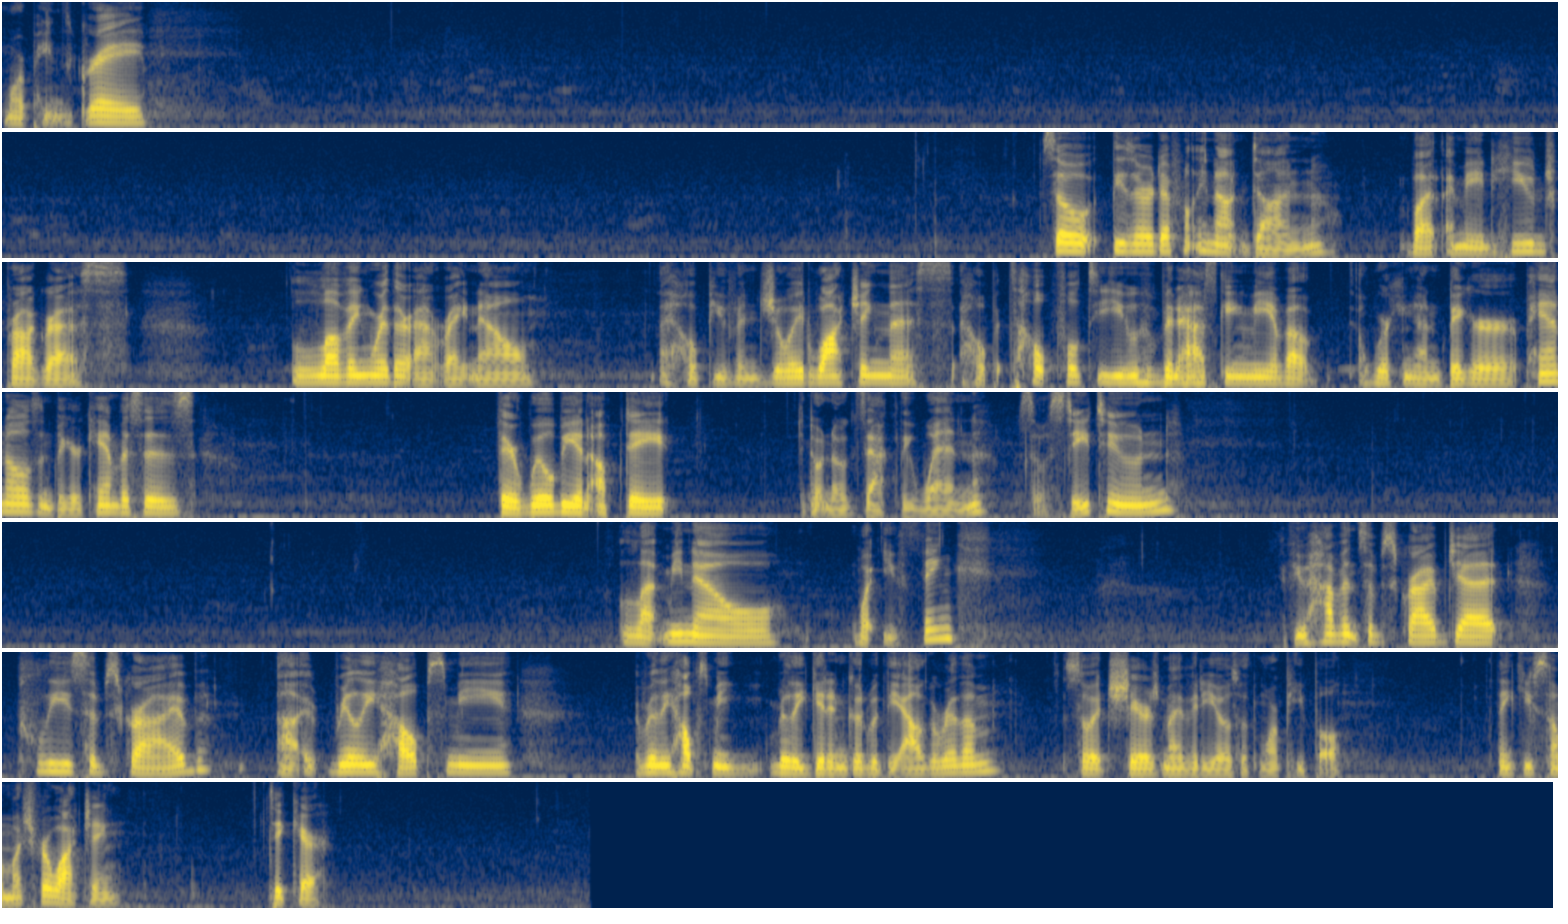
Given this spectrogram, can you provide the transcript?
More Payne's gray. So these are definitely not done, but I made huge progress. Loving where they're at right now. I hope you've enjoyed watching this. I hope it's helpful to you who've been asking me about working on bigger panels and bigger canvases. There will be an update. I don't know exactly when, so stay tuned. Let me know what you think. If you haven't subscribed yet, please subscribe. Uh, it really helps me. It really helps me really get in good with the algorithm, so it shares my videos with more people. Thank you so much for watching. Take care.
